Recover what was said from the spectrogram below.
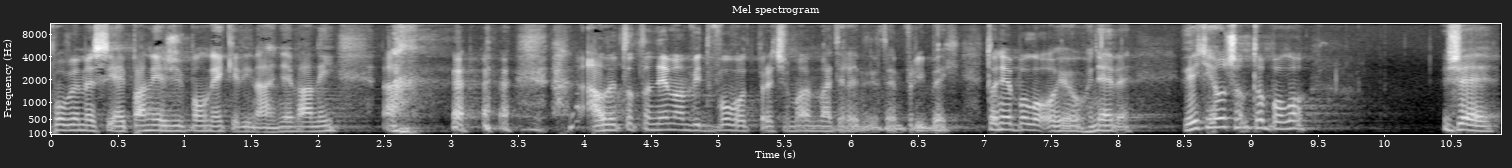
Povieme si, aj pán Ježiš bol niekedy nahnevaný. Ale toto nemá byť dôvod, prečo máme mať radi ten príbeh. To nebolo o jeho hneve. Viete, o čom to bolo? Že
